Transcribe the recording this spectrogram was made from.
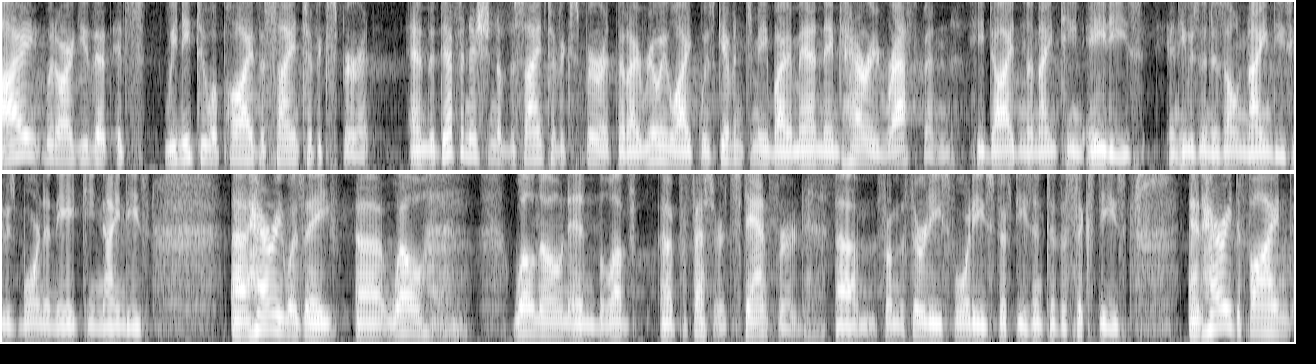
I would argue that it's, we need to apply the scientific spirit. And the definition of the scientific spirit that I really like was given to me by a man named Harry Rathbun. He died in the 1980s, and he was in his own 90s. He was born in the 1890s. Uh, Harry was a uh, well, well-known and beloved uh, professor at Stanford um, from the 30s, 40s, 50s into the 60s. And Harry defined,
